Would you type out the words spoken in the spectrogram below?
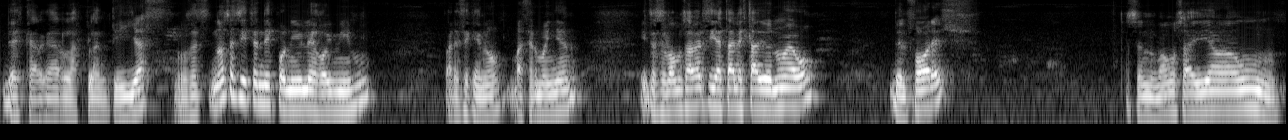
descargar las plantillas. No sé, no sé si están disponibles hoy mismo. Parece que no, va a ser mañana. Entonces vamos a ver si ya está el estadio nuevo del Forest. Entonces nos vamos a ir a un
